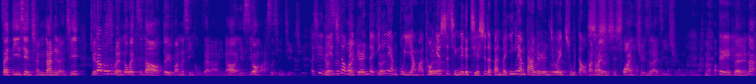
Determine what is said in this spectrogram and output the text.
在第一线承担的人，其实绝大多数人都会知道对方的辛苦在哪里，然后也希望把事情解决。而且你也知道，每个人的音量不一样嘛。同一件事情，那个解释的版本，音量大的人就会主导。他他有话语权是来自于权威嘛？对对，那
